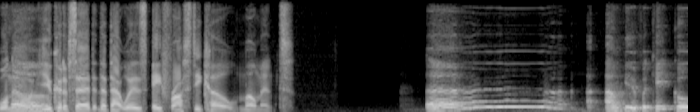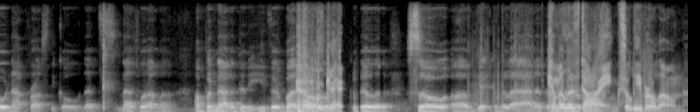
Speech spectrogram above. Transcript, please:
Well, no, um, you could have said that that was a Frosty Co. moment. Uh, I'm here for Kate Co, not Frosty Co. That's that's what I'm. Uh, I'm putting out into the ether. But I also okay. like Camilla, so um, get Camilla out of the. Camilla's dying, so leave her alone.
